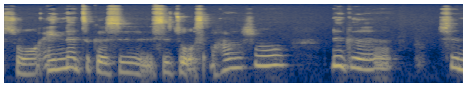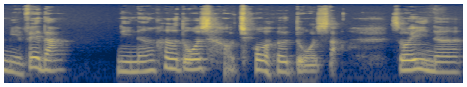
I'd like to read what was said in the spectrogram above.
说：“哎，那这个是是做什么？”他说：“那个是免费的，你能喝多少就喝多少。所以呢，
